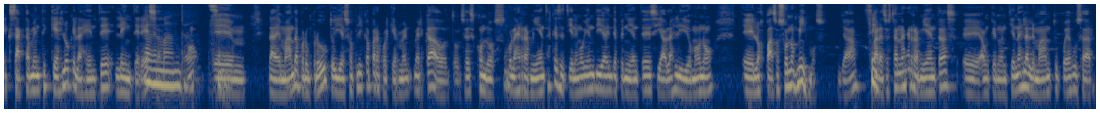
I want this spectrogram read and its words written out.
exactamente qué es lo que la gente le interesa. La demanda. Em, la demanda por un producto y eso aplica para cualquier mercado. Entonces, con, los, con las herramientas que se tienen hoy en día, independiente de si hablas el idioma o no, eh, los pasos son los mismos. ¿ya? Para eso están las herramientas. Eh, aunque no entiendas el alemán, tú puedes usar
